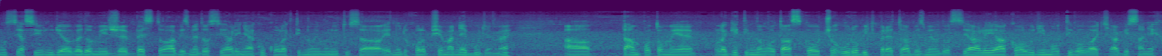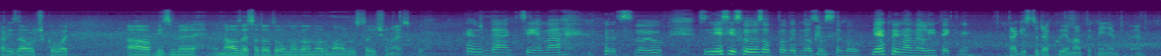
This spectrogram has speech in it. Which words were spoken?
musia si ľudia uvedomiť, že bez toho, aby sme dosiahli nejakú kolektívnu imunitu, sa jednoducho lepšie mať nebudeme. A tam potom je legitimnou otázkou, čo urobiť preto, aby sme ju dosiahli a ako ľudí motivovať, aby sa nechali zaočkovať a aby sme naozaj sa do toho nového normálu dostali čo najskôr. Každá akcia má svoju, nesie svoju zodpovednosť so sebou. Ďakujem vám veľmi pekne. Takisto ďakujem a pekný deň prajem.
